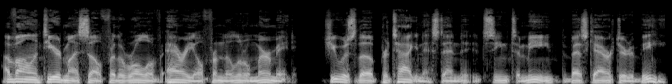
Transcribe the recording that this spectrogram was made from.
I volunteered myself for the role of Ariel from The Little Mermaid. She was the protagonist, and it seemed to me the best character to be.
